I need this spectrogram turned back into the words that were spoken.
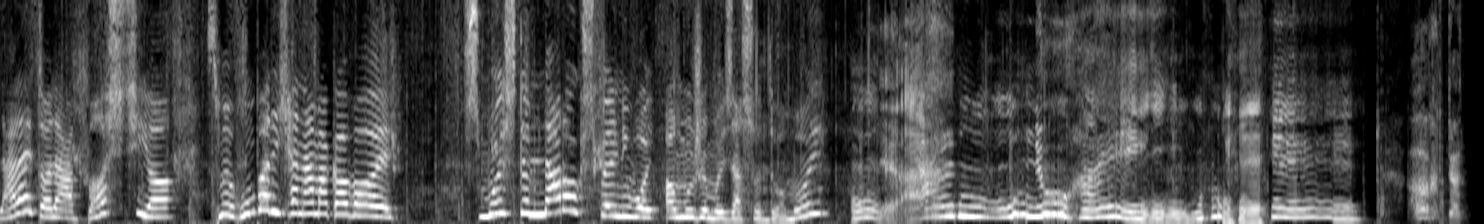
Lalaj dola boščijo, smo rumpo dicha namakavoj. Smo s tem narok spelnivoj, a možemo i zaso domoj? Eh, no, hej. Ach, das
